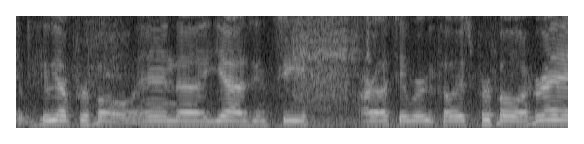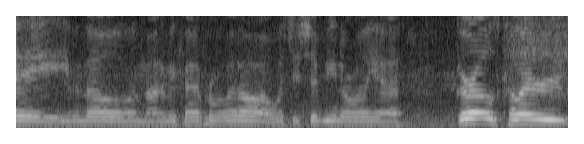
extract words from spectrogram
Yep, here we have purple, and uh, yeah, as you can see, our lightsaber color is purple. Hooray! Even though I'm not a big fan of purple at all, which it should be normally a girl's color,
